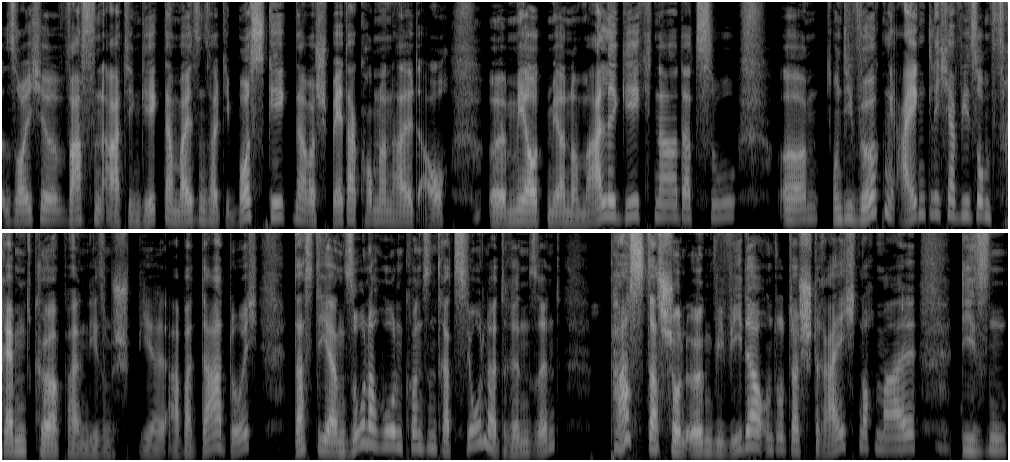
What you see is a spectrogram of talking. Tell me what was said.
solche waffenartigen Gegner, meistens halt die Bossgegner, aber später kommen dann halt auch äh, mehr und mehr normale Gegner dazu. Ähm, und die wirken eigentlich ja wie so ein Fremdkörper in diesem Spiel. Aber dadurch, dass die ja in so einer hohen Konzentration da drin sind, passt das schon irgendwie wieder und unterstreicht nochmal diesen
